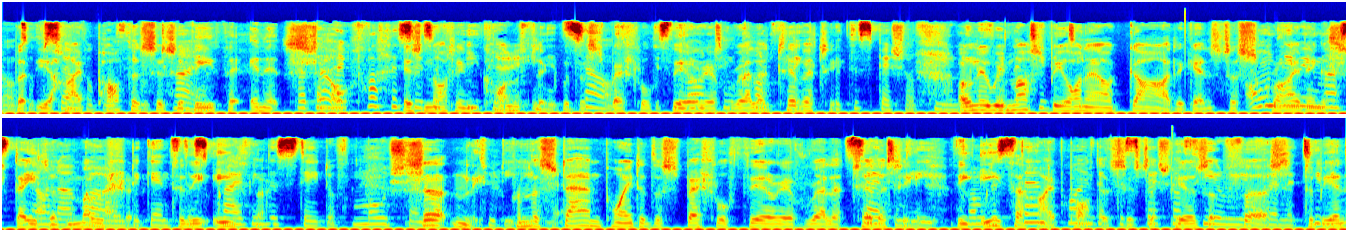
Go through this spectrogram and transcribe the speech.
but the hypothesis of ether in itself is not in conflict with the special theory of relativity. Only we must be on our guard against ascribing a state of motion to the ether. Certainly, from the standpoint of the special theory of relativity, the ether hypothesis appears at first to be an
